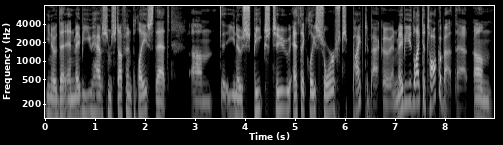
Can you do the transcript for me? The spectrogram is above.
you know, that, and maybe you have some stuff in place that, um, you know, speaks to ethically sourced pipe tobacco, and maybe you'd like to talk about that. Um,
